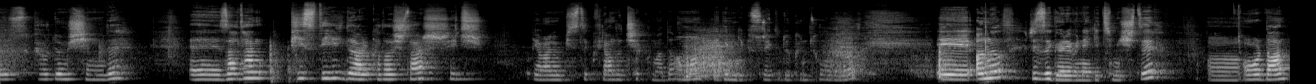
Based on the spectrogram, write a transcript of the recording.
Burayı süpürdüm şimdi. Ee, zaten pis değildi arkadaşlar. Hiç yani pislik falan da çıkmadı ama dediğim gibi sürekli döküntü oluyor. Ee, Anıl Rize görevine gitmişti. Hmm, Oradan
